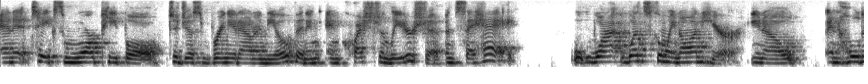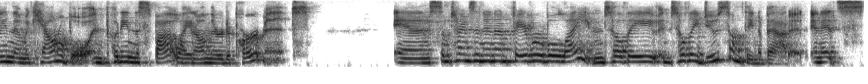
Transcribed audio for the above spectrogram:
and it takes more people to just bring it out in the open and, and question leadership and say hey what what's going on here you know and holding them accountable and putting the spotlight on their department and sometimes in an unfavorable light until they until they do something about it. And it's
